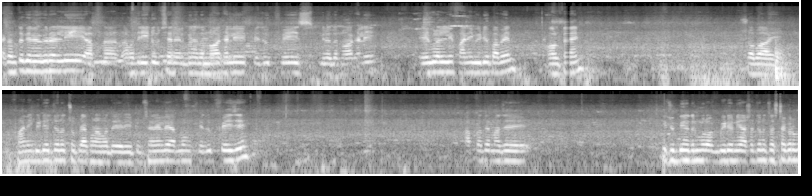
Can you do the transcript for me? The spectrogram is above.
এখন থেকে রেগুলারলি আপনার আমাদের ইউটিউব চ্যানেল বিনোদন Noakhali Facebook page Binodon Noakhali regularly funny video পাবেন অল টাইম সবাই ফানি ভিডিওর জন্য চোখ রাখুন আমাদের ইউটিউব চ্যানেলে এবং ফেসবুক পেজে আপনাদের মাঝে কিছু বিনোদনমূলক ভিডিও নিয়ে আসার জন্য চেষ্টা করব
